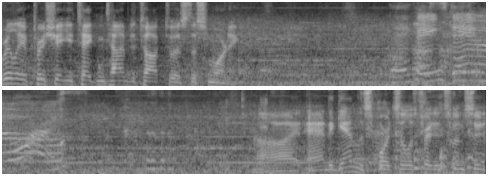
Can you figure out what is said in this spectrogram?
Really appreciate you taking time to talk to us this morning. Thank you. Stay warm. All right. And again, the Sports Illustrated swimsuit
